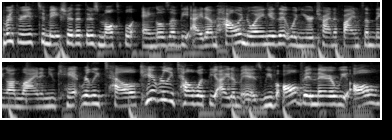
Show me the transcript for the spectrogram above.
Number three is to make sure that there's multiple angles of the item. How annoying is it when you're trying to find something online and you can't really tell, can't really tell what the item is. We've all been there, we all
